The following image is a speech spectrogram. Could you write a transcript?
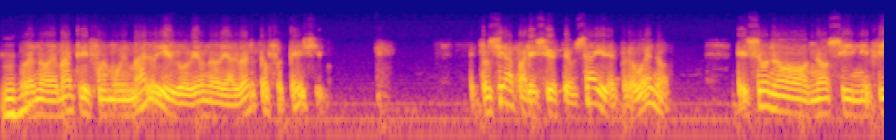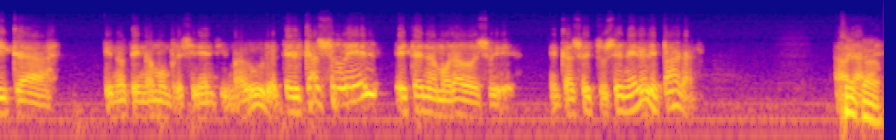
El gobierno de Macri fue muy malo y el gobierno de Alberto fue pésimo. Entonces apareció este outsider, pero bueno, eso no, no significa que no tengamos un presidente inmaduro. El caso de él, está enamorado de su idea. En el caso de Stusenera, le pagan. Ahora,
